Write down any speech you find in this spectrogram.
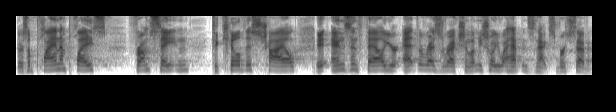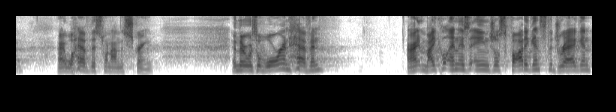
there's a plan in place from Satan to kill this child. It ends in failure at the resurrection. Let me show you what happens next. Verse 7. All right, we'll have this one on the screen. And there was a war in heaven. All right, Michael and his angels fought against the dragon,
